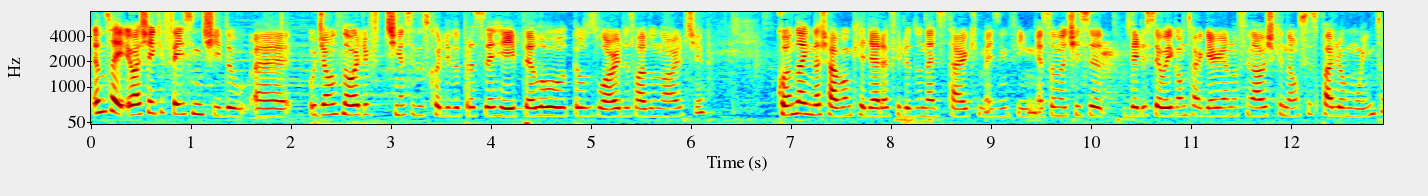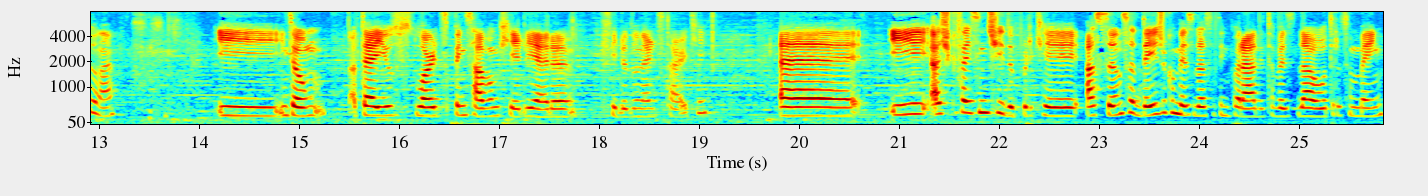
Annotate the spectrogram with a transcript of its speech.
eu não sei, eu achei que fez sentido. É, o Jon Snow ele tinha sido escolhido para ser rei pelo, pelos lords lá do norte. Quando ainda achavam que ele era filho do Ned Stark, mas enfim, essa notícia dele ser o Aegon Targaryen no final acho que não se espalhou muito, né? E então, até aí os lords pensavam que ele era filho do Ned Stark. É, e acho que faz sentido, porque a Sansa, desde o começo dessa temporada, e talvez da outra também,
